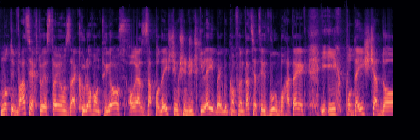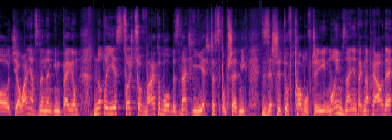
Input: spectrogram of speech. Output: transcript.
motywacjach, które stoją za królową Trios oraz za podejściem księżniczki Lei, bo jakby konfrontacja tych dwóch bohaterek i ich podejścia do działania względem Imperium, no to jest coś, co warto byłoby znać jeszcze z poprzednich zeszytów tomów, czyli moim zdaniem tak naprawdę,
